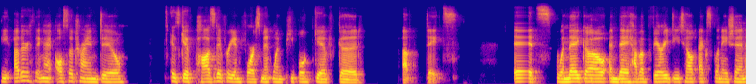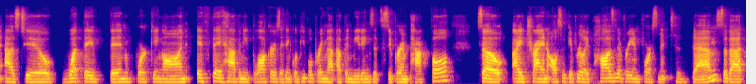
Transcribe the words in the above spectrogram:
the other thing I also try and do is give positive reinforcement when people give good updates. It's when they go and they have a very detailed explanation as to what they've been working on. If they have any blockers, I think when people bring that up in meetings, it's super impactful. So I try and also give really positive reinforcement to them so that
